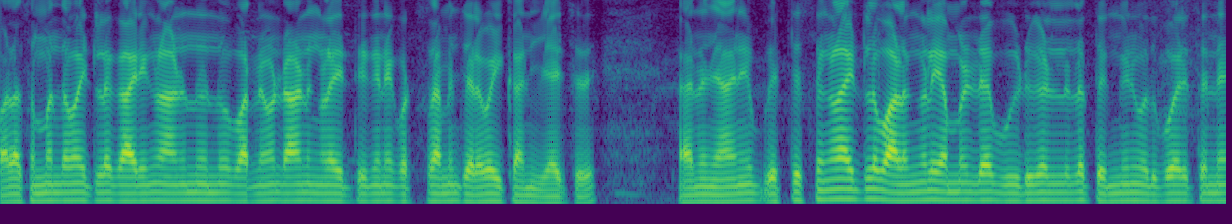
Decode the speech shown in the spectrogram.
വളസംബന്ധമായിട്ടുള്ള കാര്യങ്ങളാണെന്ന് പറഞ്ഞുകൊണ്ടാണ് നിങ്ങളായിട്ട് ഇങ്ങനെ കുറച്ച് സമയം ചിലവഴിക്കാമെന്ന് വിചാരിച്ചത്. കാരണം ഞാൻ വ്യത്യസ്തങ്ങളായിട്ടുള്ള വളങ്ങൾ നമ്മളുടെ വീടുകളിലുള്ള തെങ്ങിനും അതുപോലെ തന്നെ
